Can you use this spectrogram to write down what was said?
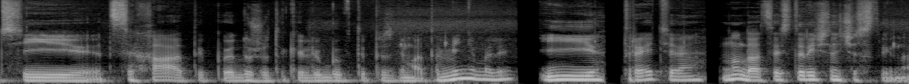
ці цеха, типу, я дуже таке любив типу, знімати в мінімалі. І третє, ну да, це історична частина,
